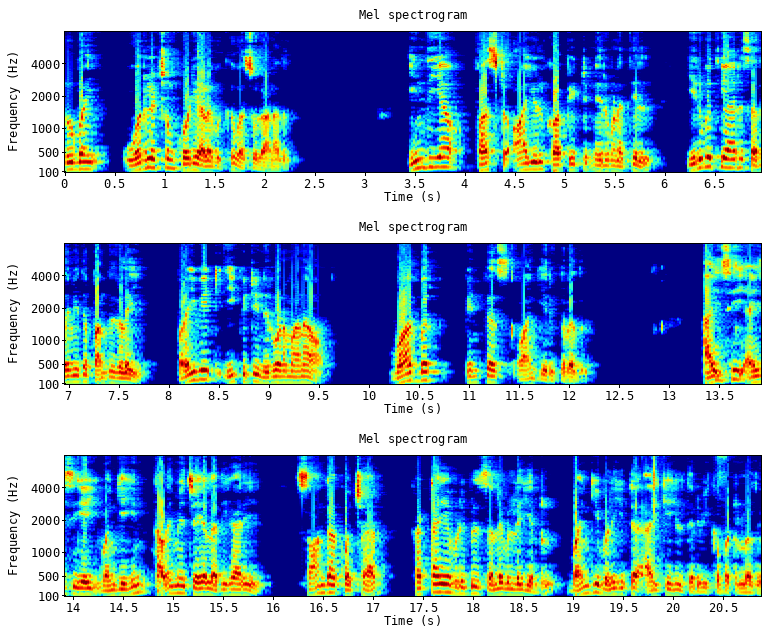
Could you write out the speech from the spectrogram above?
ரூபாய் ஒரு லட்சம் கோடி அளவுக்கு வசூலானது. இந்தியா ஃபர்ஸ்ட் ஆயுள் காப்பீட்டு நிறுவனத்தில் இருபத்தி ஆறு சதவீத பங்குகளை பிரைவேட் ஈக்விட்டி நிறுவனமான வார்பர்க் பின்கஸ் வாங்கியிருக்கிறது. ஐசிஐசிஐ வங்கியின் தலைமைச் செயல் அதிகாரி சாந்தா கொச்சார் கட்டாய விடுப்பில் செல்லவில்லை என்று வங்கி வெளியிட்ட அறிக்கையில் தெரிவிக்கப்பட்டுள்ளது.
